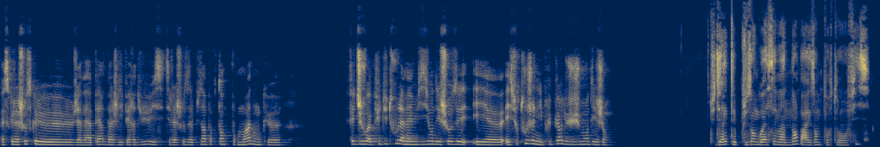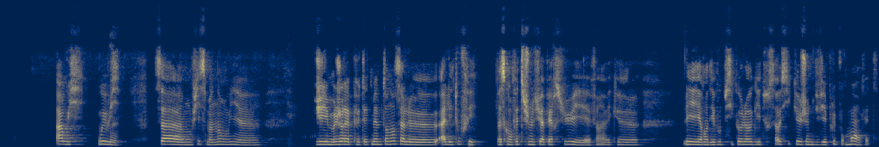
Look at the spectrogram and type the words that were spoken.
Parce que la chose que j'avais à perdre, bah, je l'ai perdue et c'était la chose la plus importante pour moi. Donc euh, en fait, je vois plus du tout la même vision des choses et, euh, et surtout, je n'ai plus peur du jugement des gens. Tu dirais que tu es plus angoissée maintenant, par exemple, pour ton fils? Ah oui, oui, oui. Ça, mon fils, maintenant, oui. J'aurais peut-être même tendance à l'étouffer parce qu'en fait je me suis aperçue et enfin avec euh, les rendez-vous psychologues et tout ça aussi que je ne vivais plus pour moi en fait.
